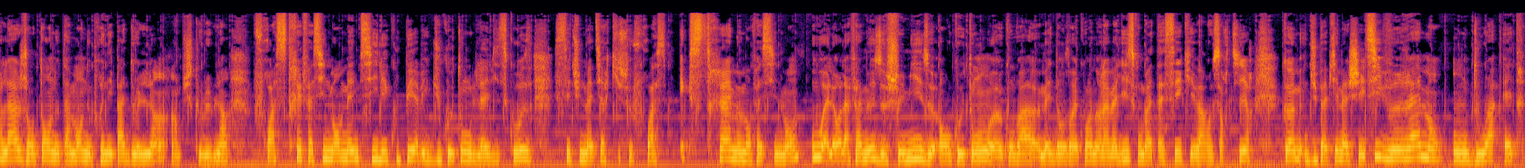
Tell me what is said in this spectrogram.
là, j'entends notamment ne prenez pas de lin, hein, puisque le lin froisse très facilement, même s'il est coupé avec du coton ou de la viscose. C'est une matière qui se froisse extrêmement facilement. Ou alors la fameuse chemise en coton euh, qu'on va mettre dans un coin dans la valise, qu'on va tasser, qui va ressortir comme du papier mâché. Si vraiment on doit être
